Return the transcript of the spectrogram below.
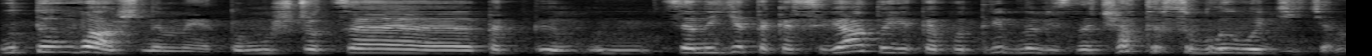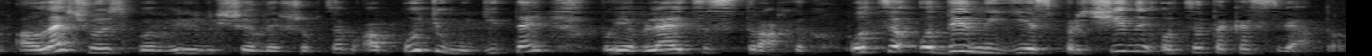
Будьте уважними, тому що це, так, це не є таке свято, яке потрібно відзначати особливо дітям. Але чогось вирішили, щоб це. А потім у дітей появляються страхи. Оце один є з причини, оце таке свято.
